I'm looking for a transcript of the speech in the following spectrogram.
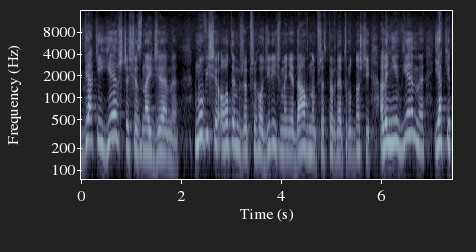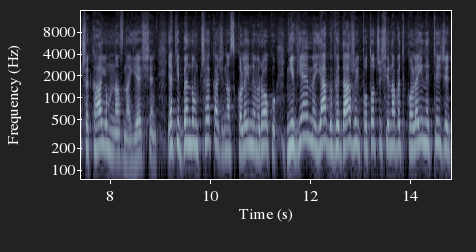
w jakiej jeszcze się znajdziemy, Mówi się o tym, że przechodziliśmy niedawno przez pewne trudności, ale nie wiemy, jakie czekają nas na jesień, jakie będą czekać nas w kolejnym roku. Nie wiemy, jak wydarzy i potoczy się nawet kolejny tydzień,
